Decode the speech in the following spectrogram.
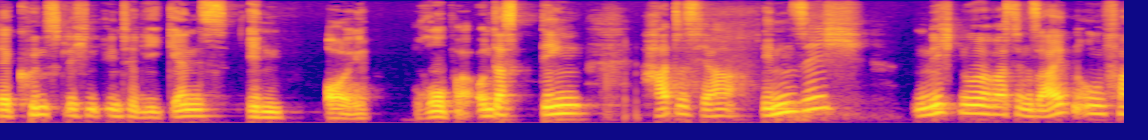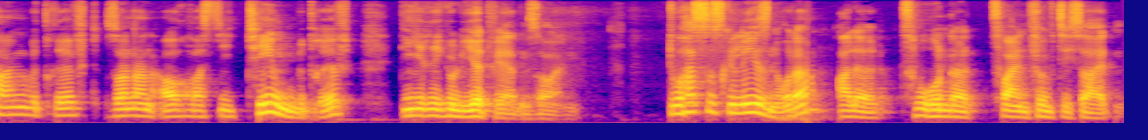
der künstlichen Intelligenz in Europa. Und das Ding hat es ja in sich, nicht nur was den Seitenumfang betrifft, sondern auch was die Themen betrifft, die reguliert werden sollen. Du hast es gelesen, oder? Alle 252 Seiten.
